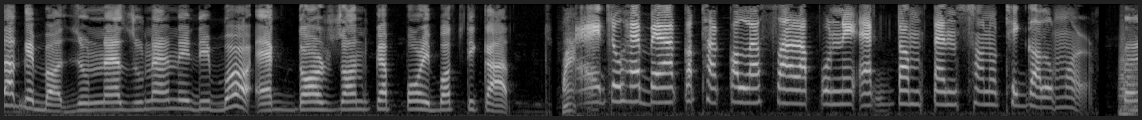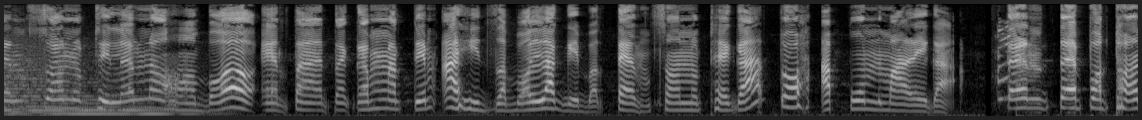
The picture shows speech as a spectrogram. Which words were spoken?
লাগিব, যোনে যোনে নিদিব, এক দৰ্জনকে পৰিব টিকাত। এইটোহে বেয়া কথা কলা ছাৰ, আপুনি একদম টেনচন উঠি গ'ল মোৰ। টেনচন উঠিলে নহব। এটা এটাকে মাতিম, আহি যাব লাগিব। টেনচন উঠেগা তো আপোন মাৰেগা। তেন্তে প্ৰথম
